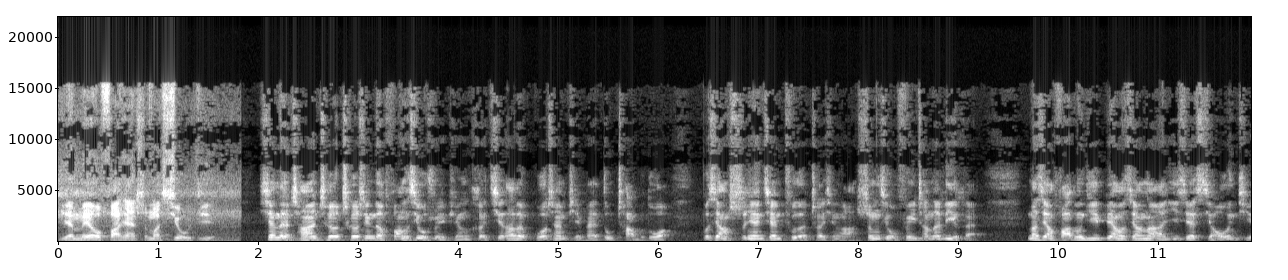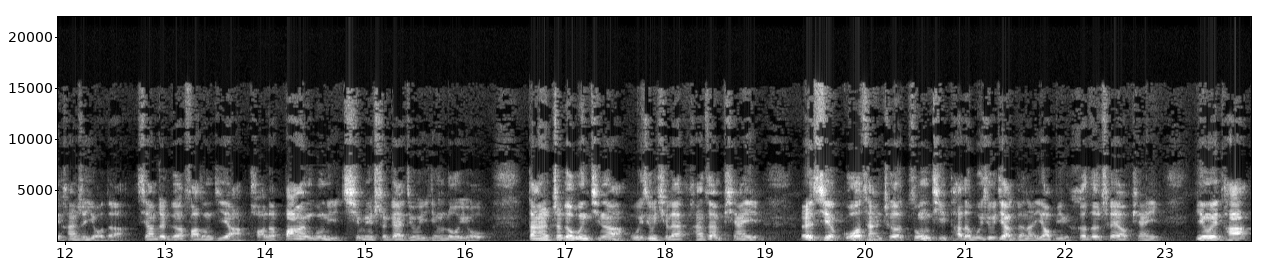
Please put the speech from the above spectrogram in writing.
也没有发现什么锈迹。现在长安车车身的防锈水平和其他的国产品牌都差不多。不像十年前出的车型啊，生锈非常的厉害。那像发动机、变速箱呢，一些小问题还是有的。像这个发动机啊，跑了八万公里，气门室盖就已经漏油。但是这个问题呢，维修起来还算便宜。而且国产车总体它的维修价格呢，要比合资车要便宜，因为它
